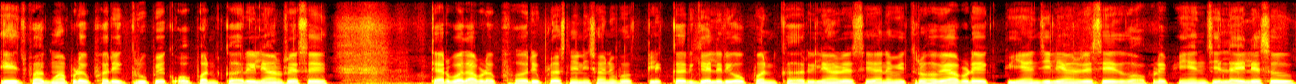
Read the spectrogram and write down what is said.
એ જ ભાગમાં આપણે ફરી ગ્રુપ એક ઓપન કરી લેવાનું રહેશે. ત્યારબાદ આપણે ફરી પ્લસની નિશાની ઉપર ક્લિક કરી ગેલેરી ઓપન કરી લેવાનું રહેશે. અને મિત્રો, હવે આપણે એક પીએનજી લેવાનું રહેશે. તો આપણે પીએનજી લઈ લેશું.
